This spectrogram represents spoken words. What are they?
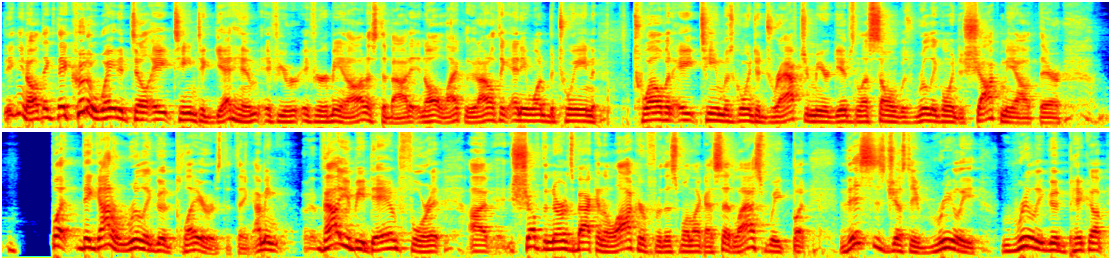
you know they, they could have waited till 18 to get him if you're if you're being honest about it. In all likelihood, I don't think anyone between 12 and 18 was going to draft Jahmyr Gibbs unless someone was really going to shock me out there. But they got a really good player, is the thing. I mean, value be damned for it. Uh, shove the nerds back in the locker for this one, like I said last week. But this is just a really, really good pickup.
